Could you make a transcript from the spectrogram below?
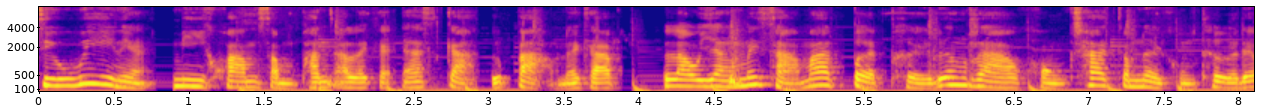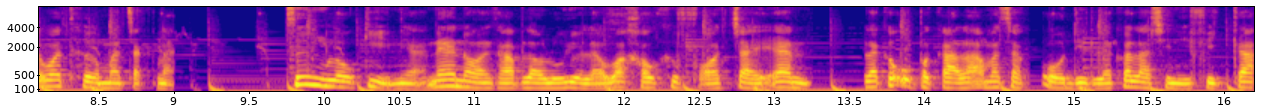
ซิลวี่เนี่ยมีความสัมพันธ์อะไรกับแอสการ์ดหรือเปล่านะครับ เรายังไม่สามารถเปิดเผยเรื่องราวของชาติกำเนิดของเธอได้ว่าเธอมาจากไหน ซึ่งโลกิเนี่ยแน่นอนครับเรารู้อยู่แล้วว่าเขาคือฟอร์ใจแอนและก็อุปการะมาจากโอดิน และก็ราชินีฟิก้า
